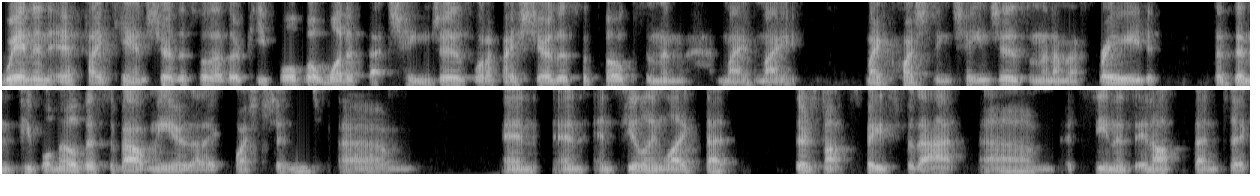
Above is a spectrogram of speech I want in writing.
when and if I can share this with other people. But what if that changes? What if I share this with folks and then my my my questioning changes and then I'm afraid that then people know this about me or that I questioned. Um, and and and feeling like that there's not space for that. Um, it's seen as inauthentic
